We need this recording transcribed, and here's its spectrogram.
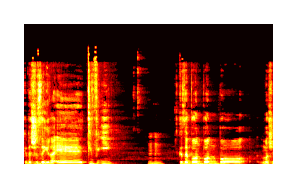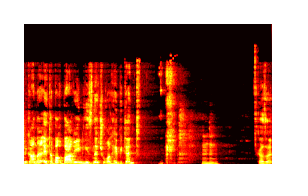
כדי שזה ייראה טבעי. מהמם. כזה בוא, בוא, בוא, מה שנקרא, נראה את הברברי in his natural habitat. מהמם. כזה.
